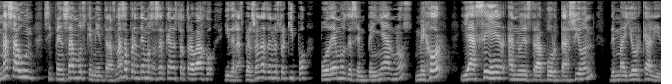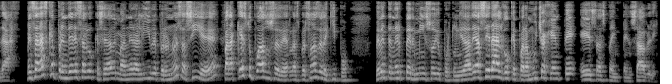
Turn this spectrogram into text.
más aún si pensamos que mientras más aprendemos acerca de nuestro trabajo y de las personas de nuestro equipo, podemos desempeñarnos mejor y hacer a nuestra aportación de mayor calidad. Pensarás que aprender es algo que se da de manera libre, pero no es así, ¿eh? Para que esto pueda suceder, las personas del equipo deben tener permiso y oportunidad de hacer algo que para mucha gente es hasta impensable.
